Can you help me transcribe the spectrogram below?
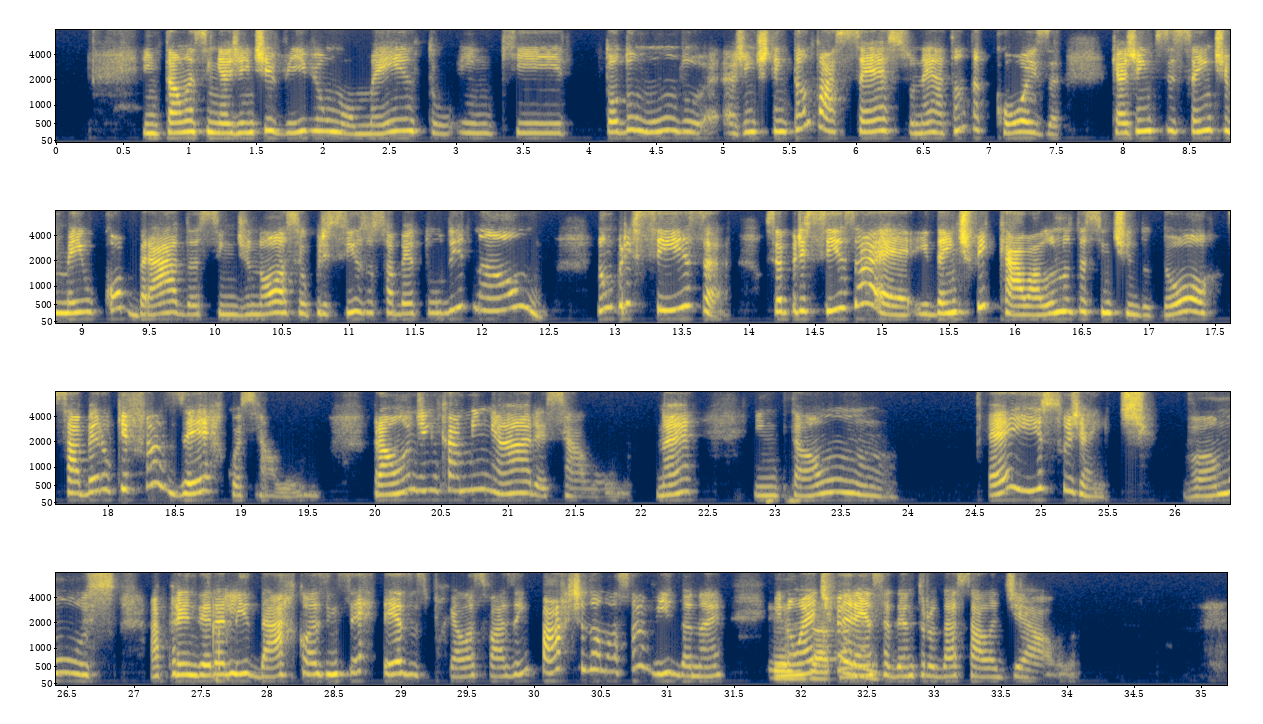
Então, assim, a gente vive um momento em que todo mundo, a gente tem tanto acesso, né, a tanta coisa, que a gente se sente meio cobrado, assim, de, nossa, eu preciso saber tudo, e não, não precisa. Você precisa é identificar, o aluno está sentindo dor, saber o que fazer com esse aluno, para onde encaminhar esse aluno, né? Então, é isso, gente. Vamos aprender a lidar com as incertezas, porque elas fazem parte da nossa vida, né? E Exatamente. não é diferença dentro da sala de aula.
